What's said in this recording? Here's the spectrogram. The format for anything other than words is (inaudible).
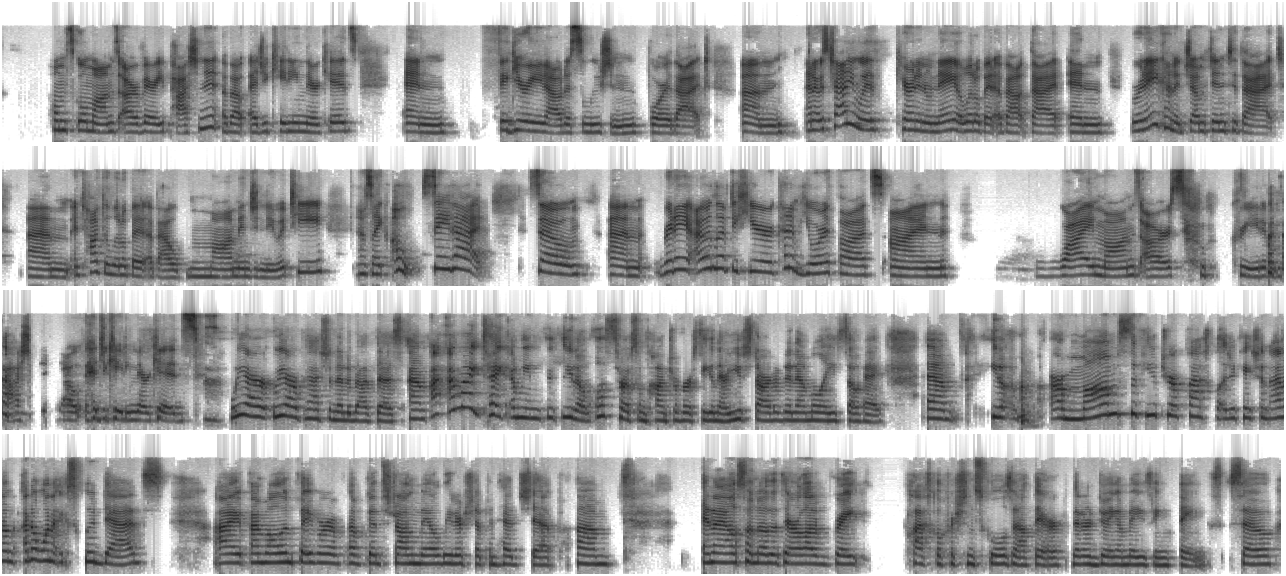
homeschool moms are very passionate about educating their kids and figuring out a solution for that. Um, and I was chatting with Karen and Renee a little bit about that, and Renee kind of jumped into that um, and talked a little bit about mom ingenuity. And I was like, oh, say that. So, um, Renee, I would love to hear kind of your thoughts on why moms are (laughs) so creative and passionate (laughs) about educating their kids. We are we are passionate about this. Um, I, I, might take. I mean, you know, let's throw some controversy in there. You started it, Emily. So hey, um, you know, are moms the future of classical education? I don't. I don't want to exclude dads. I, I'm all in favor of, of good, strong male leadership and headship. Um, and I also know that there are a lot of great classical Christian schools out there that are doing amazing things. So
